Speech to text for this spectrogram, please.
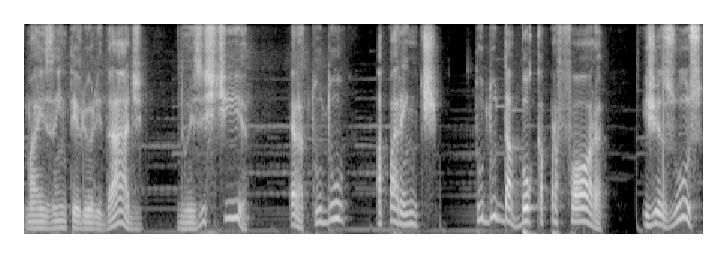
mas a interioridade não existia. Era tudo aparente, tudo da boca para fora. E Jesus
